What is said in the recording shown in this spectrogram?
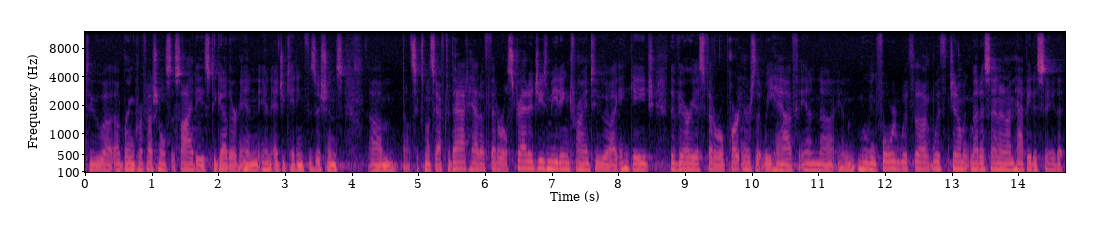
to bring professional societies together in, in educating physicians. Um, about six months after that, had a federal strategies meeting trying to engage the various federal partners that we have in, in moving forward with, with genomic medicine, and I'm happy to say that,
